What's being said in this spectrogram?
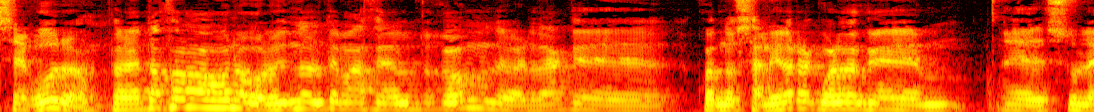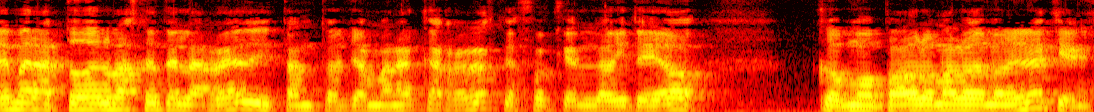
Seguro, pero de todas formas, bueno, volviendo al tema de CDU.com, de verdad que cuando salió recuerdo que eh, su lema era todo el básquet en la red y tanto Jean Manuel Carreras, que fue quien lo ideó, como Pablo Malo de Molina, quien,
